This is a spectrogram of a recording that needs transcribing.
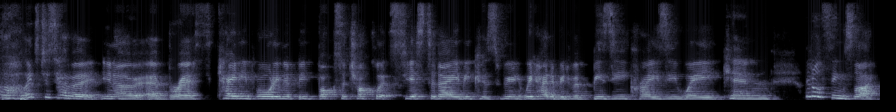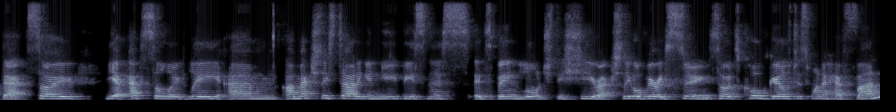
oh, let's just have a, you know, a breath. Katie brought in a big box of chocolates yesterday because we, we'd had a bit of a busy, crazy week and little things like that. So, yeah, absolutely. Um, I'm actually starting a new business. It's being launched this year, actually, or very soon. So it's called Girls Just Want to Have Fun.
